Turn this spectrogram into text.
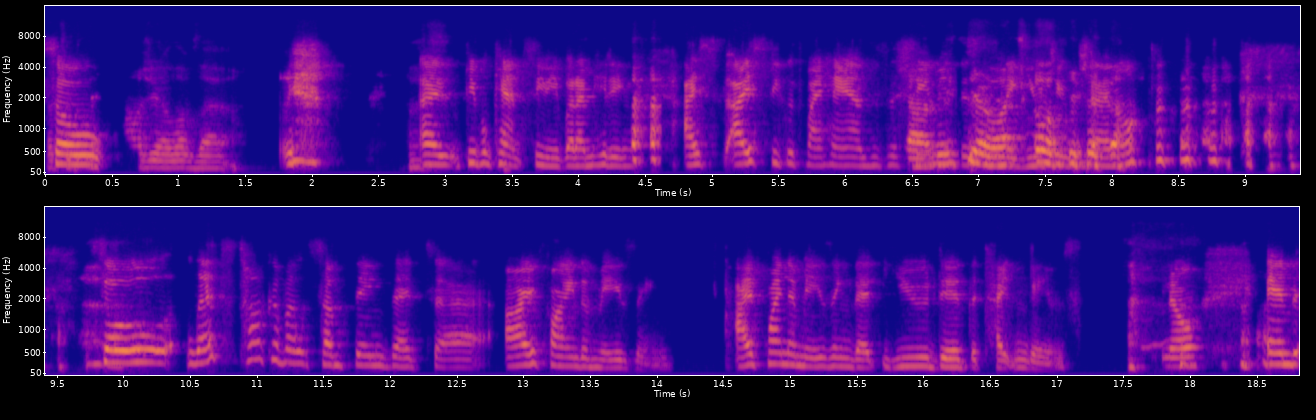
That's so I love that. I, people can't see me, but I'm hitting. I, I speak with my hands. It's a shame yeah, that this is my YouTube channel. so let's talk about something that uh, I find amazing. I find amazing that you did the Titan Games. You know, and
